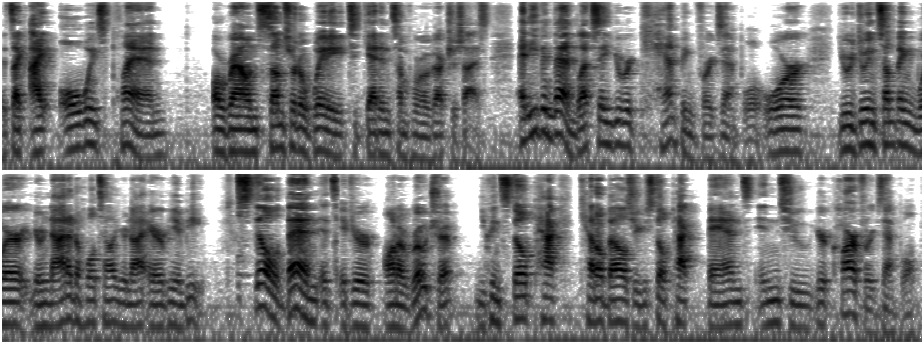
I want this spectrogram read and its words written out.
it's like I always plan around some sort of way to get in some form of exercise. And even then, let's say you were camping, for example, or you were doing something where you're not at a hotel, you're not Airbnb. Still, then it's if you're on a road trip, you can still pack kettlebells or you can still pack bands into your car, for example.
